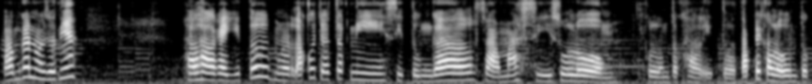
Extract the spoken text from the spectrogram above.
Paham kan maksudnya? Hal-hal kayak gitu menurut aku cocok nih si tunggal sama si sulung. Kalau untuk hal itu. Tapi kalau untuk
